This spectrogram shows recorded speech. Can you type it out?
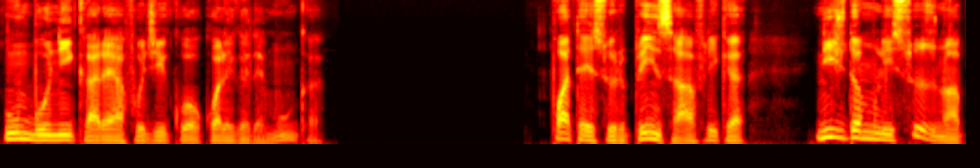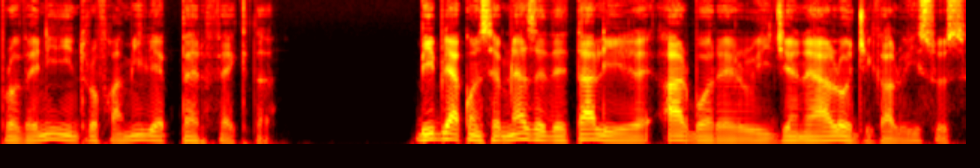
un bunic care a fugit cu o colegă de muncă. Poate e surprins să afli că nici Domnul Isus nu a provenit dintr-o familie perfectă. Biblia consemnează detaliile arborelui genealogic al lui Isus,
